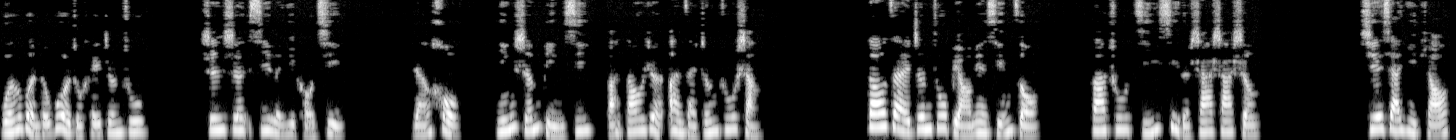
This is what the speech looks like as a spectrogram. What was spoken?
稳稳地握住黑珍珠。深深吸了一口气，然后凝神屏息，把刀刃按在珍珠上。刀在珍珠表面行走，发出极细的沙沙声。削下一条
